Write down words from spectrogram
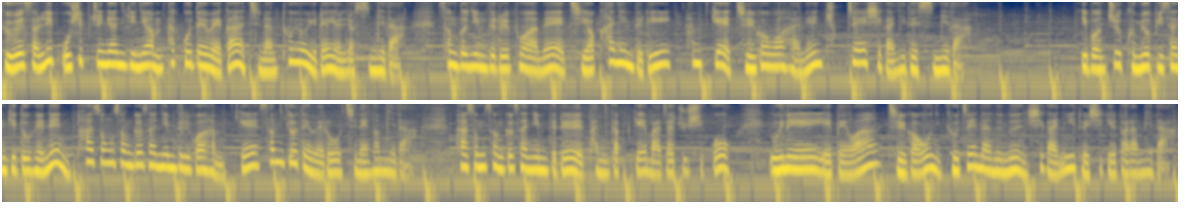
교회 설립 50주년 기념 탁구 대회가 지난 토요일에 열렸습니다. 성도님들을 포함해 지역 한인들이 함께 즐거워하는 축제의 시간이 됐습니다. 이번 주 금요 비상기도회는 파송 선교사님들과 함께 선교 대회로 진행합니다. 파송 선교사님들을 반갑게 맞아주시고 은혜의 예배와 즐거운 교제 나누는 시간이 되시길 바랍니다.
